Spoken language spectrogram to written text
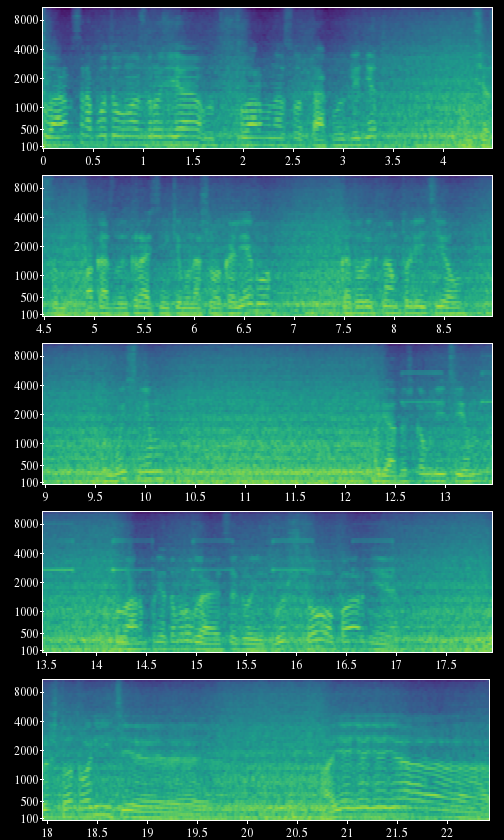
Фларм сработал у нас, друзья. Вот фларм у нас вот так выглядит. Вот сейчас он показывает красненьким нашего коллегу, который к нам прилетел. Мы с ним рядышком летим. Фларм при этом ругается, говорит, вы что, парни, вы что творите? Ай-яй-яй-яй-я,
